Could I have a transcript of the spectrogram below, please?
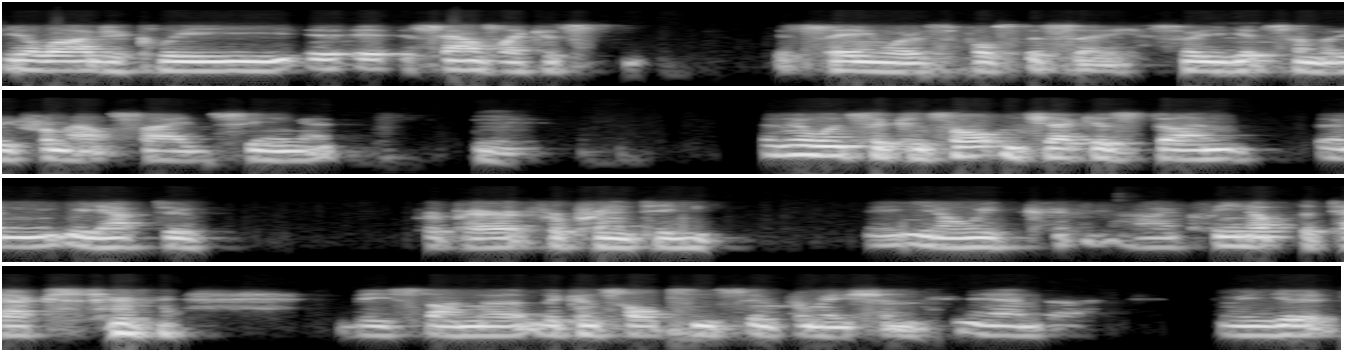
theologically, it, it sounds like it's it's saying what it's supposed to say. So you get somebody from outside seeing it. Hmm. And then once the consultant check is done, then we have to prepare it for printing. You know, we uh, clean up the text based on the, the consultant's information, and uh, we get it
